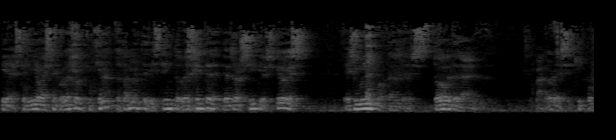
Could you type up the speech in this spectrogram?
Mira, este niño va a este colegio, funciona totalmente distinto, ves gente de, otros sitios. Y creo que es, es muy importante, es todo lo que te dan. Valores, equipo.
